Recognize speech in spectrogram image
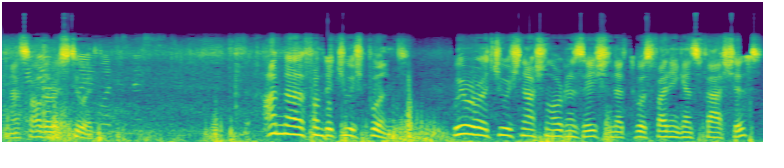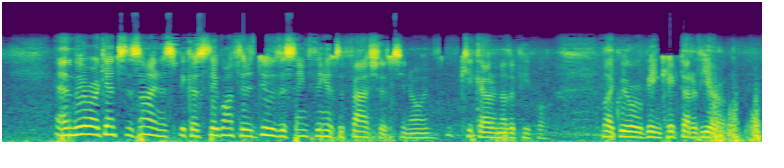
And that's all there is to it. I'm uh, from the Jewish Bund. We were a Jewish national organization that was fighting against fascists, and we were against the Zionists because they wanted to do the same thing as the fascists, you know, and kick out another people, like we were being kicked out of Europe.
